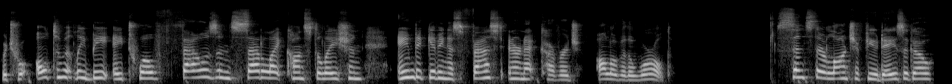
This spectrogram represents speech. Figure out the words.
which will ultimately be a 12,000 satellite constellation aimed at giving us fast internet coverage all over the world. Since their launch a few days ago,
